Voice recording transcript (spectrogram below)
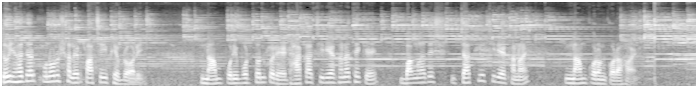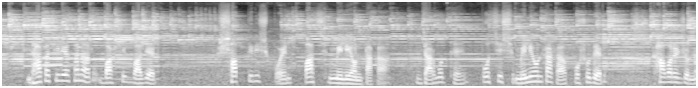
দুই হাজার পনেরো সালের পাঁচই ফেব্রুয়ারি। নাম পরিবর্তন করে ঢাকা চিড়িয়াখানা থেকে বাংলাদেশ জাতীয় চিড়িয়াখানায় নামকরণ করা হয়। ঢাকা চিড়িয়াখানার বার্ষিক বাজেট সাতত্রিশ পয়েন্ট পাঁচ মিলিয়ন টাকা, যার মধ্যে পঁচিশ মিলিয়ন টাকা পশুদের খাবারের জন্য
